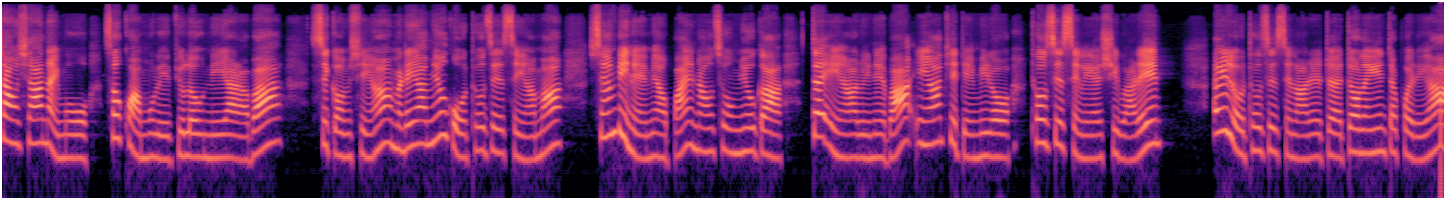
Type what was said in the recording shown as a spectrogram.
ရှောင်ရှားနိုင်မှုစုခွာမှုတွေပြုလုပ်နေရတာပါစစ်ကော်မရှင်ဟာမတရားမျိုးကိုထိုးစစ်ဆင်ရမှာရှမ်းပြည်နယ်မြောက်ပိုင်းနောင်ချုံမြို့ကတပ်အင်အားတွေနဲ့ပါအင်အားဖြစ်တင်ပြီးတော့ထိုးစစ်ဆင်လျက်ရှိပါတယ်။ အဲ့လိုထိုးစစ်ဆင်လာတဲ့အတွက်တော်လိုင်းရင်တပ်ဖွဲ့တွေဟာ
